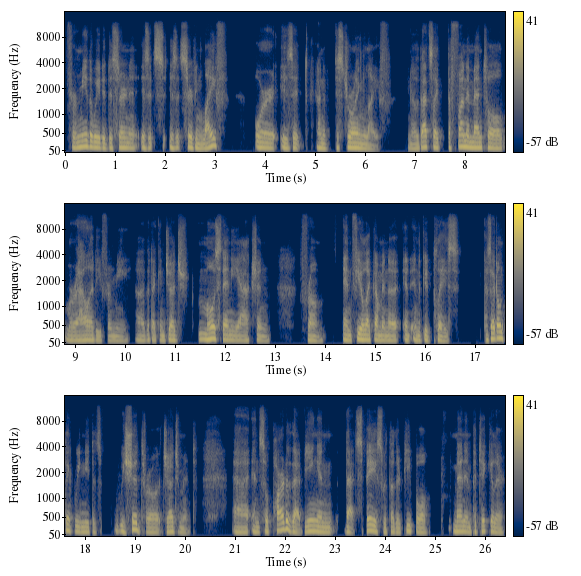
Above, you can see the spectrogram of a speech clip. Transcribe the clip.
For me the way to discern it is it's is it serving life or is it kind of destroying life? You know that's like the fundamental morality for me uh, that i can judge most any action from and feel like i'm in a in, in a good place. Because i don't think we need to we should throw out judgment. Uh, and so part of that, being in that space with other people, men in particular,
